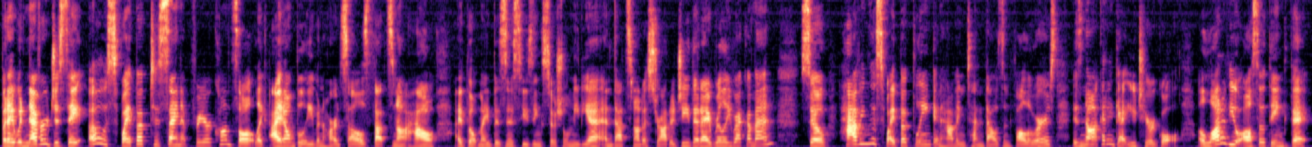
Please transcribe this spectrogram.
But I would never just say, oh, swipe up to sign up for your consult. Like, I don't believe in hard sells. That's not how I built my business using social media. And that's not a strategy that I really recommend. So, having the swipe up link and having 10,000 followers is not going to get you to your goal. A lot of you also think that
